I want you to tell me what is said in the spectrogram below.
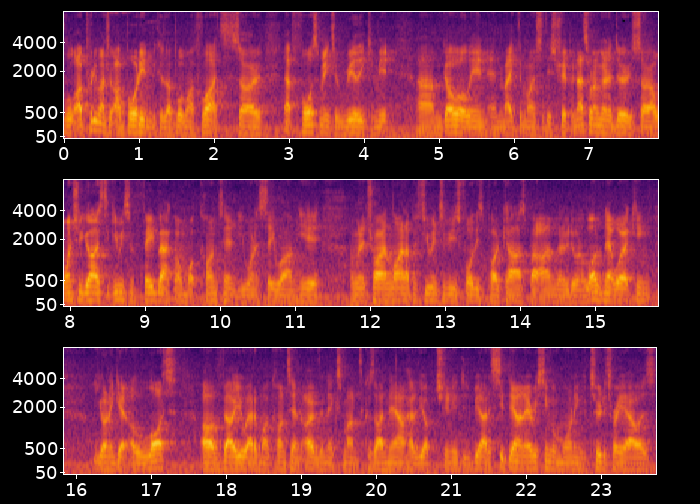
well, I pretty much I bought in because I bought my flights, so that forced me to really commit, um, go all in, and make the most of this trip, and that's what I'm going to do. So I want you guys to give me some feedback on what content you want to see while I'm here. I'm going to try and line up a few interviews for this podcast, but I'm going to be doing a lot of networking. You're going to get a lot of value out of my content over the next month because I now have the opportunity to be able to sit down every single morning for two to three hours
